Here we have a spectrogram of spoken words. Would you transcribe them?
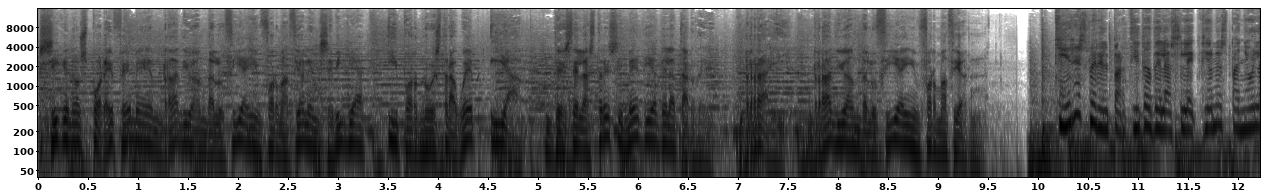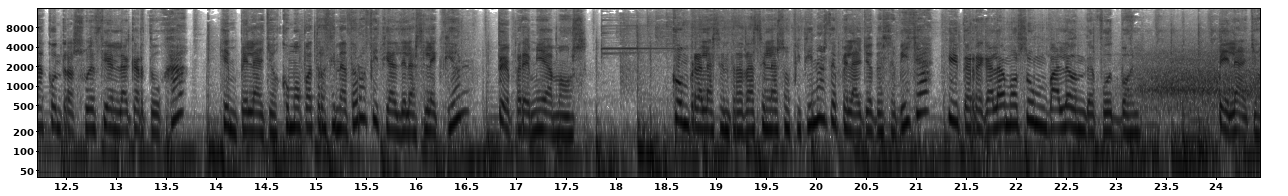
Síguenos por FM en Radio Andalucía Información en Sevilla y por nuestra web y app desde las 3 y media de la tarde. RAI, Radio Andalucía Información. ¿Quieres ver el partido de la selección española contra Suecia en la Cartuja? En Pelayo, como patrocinador oficial de la selección, te premiamos. Compra las entradas en las oficinas de Pelayo de Sevilla y te regalamos un balón de fútbol. Pelayo,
